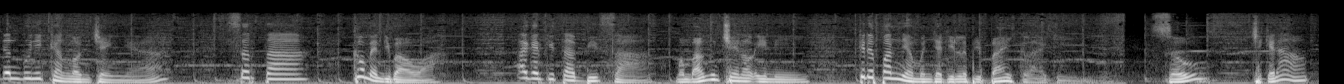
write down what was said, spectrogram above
dan bunyikan loncengnya serta komen di bawah agar kita bisa membangun channel ini ke depannya menjadi lebih baik lagi. So, check it out.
